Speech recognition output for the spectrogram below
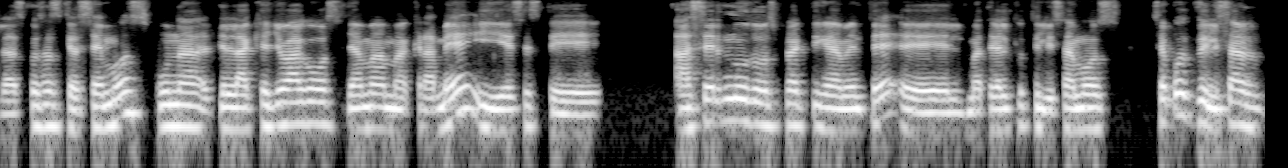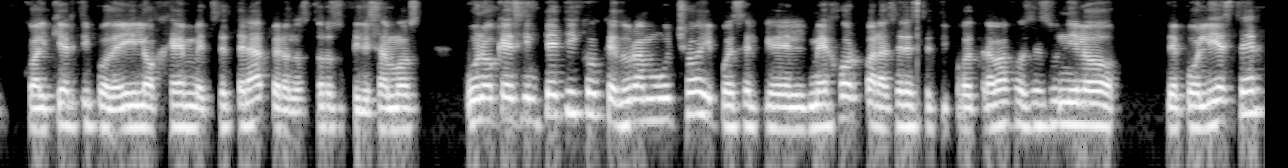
las cosas que hacemos. Una de la que yo hago se llama macramé y es este hacer nudos prácticamente. el material que utilizamos se puede utilizar cualquier tipo de hilo, gem, etcétera, pero nosotros utilizamos uno que es sintético, que dura mucho y pues el, el mejor para hacer este tipo de trabajos es un hilo de poliéster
